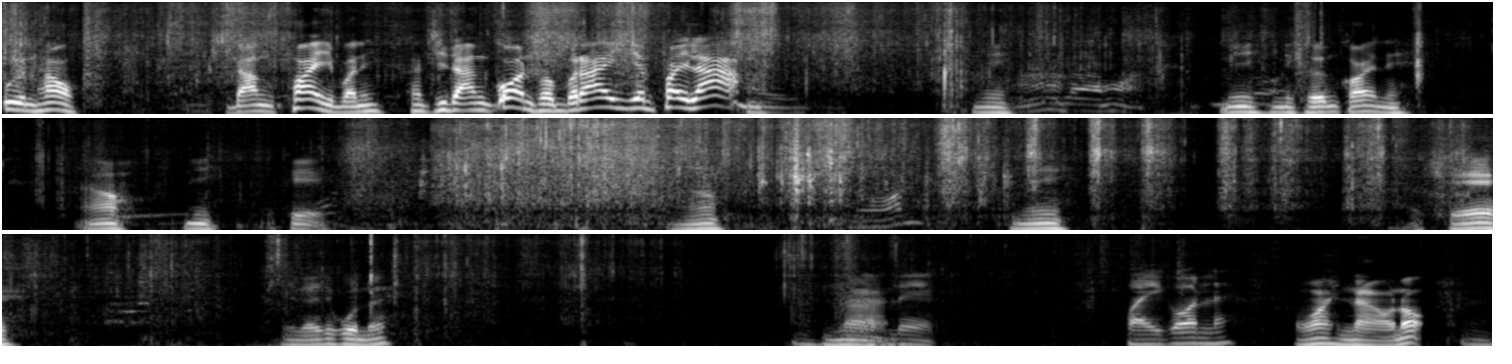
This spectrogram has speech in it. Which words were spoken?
ปืนเฮาดังไฟบัดนี้คันสิดังก้อนผมได้ยันไฟล่ามนี่ นี่นี่เครื่องก้อยนี่เอานี่โอเคเอานี่โอเคนี่แหละทุกคนเลยน่าแรกไฟก้อนแล้วโอ้ยหนาวเนาะอืม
